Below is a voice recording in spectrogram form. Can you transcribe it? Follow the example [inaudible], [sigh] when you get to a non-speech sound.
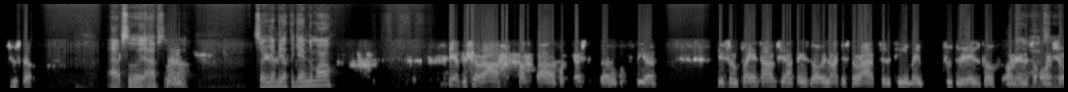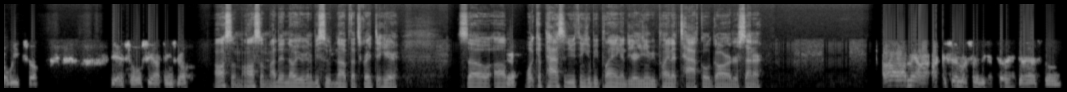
juiced up. Absolutely, absolutely. So you're gonna be at the game tomorrow? Yeah, for sure. Uh, I'm uh, I'm dressed to hopefully uh, get some playing time, see how things go. You know, I just arrived to the team maybe two three days ago on oh, on a short week, so yeah. So we'll see how things go. Awesome, awesome. I didn't know you were gonna be suiting up. That's great to hear. So, um, yeah. what capacity do you think you'll be playing in? Are you going to be playing at tackle, guard, or center? Uh, I mean, I, I consider myself a utility guy, so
